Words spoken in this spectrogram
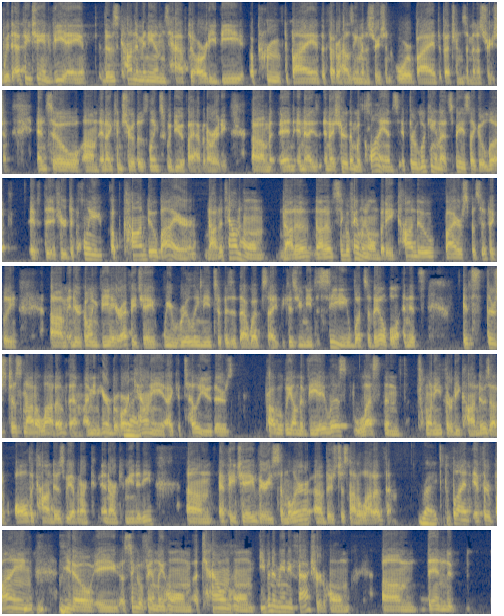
with FHA and VA, those condominiums have to already be approved by the Federal Housing Administration or by the Veterans Administration. And so, um, and I can share those links with you if I haven't already. Um, and, and, I, and I share them with clients. If they're looking in that space, I go, look, if, the, if you're definitely a condo buyer, not a townhome, not a not a single family home, but a condo buyer specifically, um, and you're going VA or FHA, we really need to visit that website because you need to see what's available. And it's it's there's just not a lot of them. I mean, here in Brevard right. County, I could tell you there's probably on the VA list less than 20, 30 condos out of all the condos we have in our in our community. Um, FHA, very similar. Uh, there's just not a lot of them. Right. But if they're buying, you know, a, a single family home, a town home, even a manufactured home, um, then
